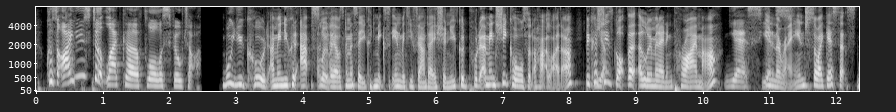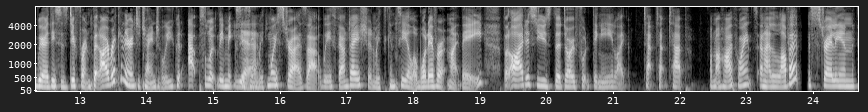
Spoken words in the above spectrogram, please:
because I used it like a flawless filter? Well, you could. I mean, you could absolutely. Okay. I was going to say you could mix it in with your foundation. You could put. I mean, she calls it a highlighter because Yeah. she's got the illuminating primer Yes, yes. in the range. So I guess that's where this is different. But I reckon they're interchangeable. You could absolutely mix this in with moisturizer, with foundation, with concealer, whatever it might be. But I just use the doe foot thingy, like tap tap tap on my high points, and I love it. Australian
